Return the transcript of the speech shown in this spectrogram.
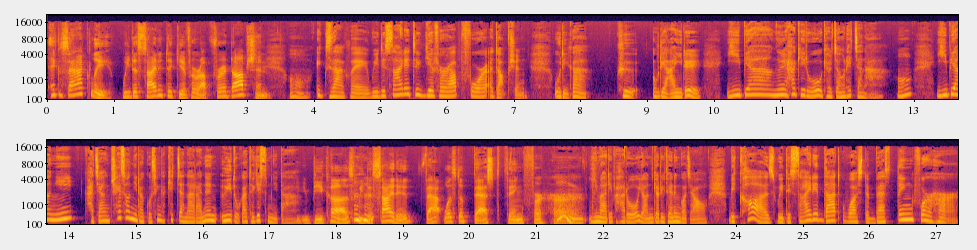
Exactly. We decided to give her up for adoption. 어, exactly. We decided to give her up for adoption. 우리가 그 우리 아이를 입양을 하기로 결정을 했잖아. 어? 입양이 가장 최선이라고 생각했잖아라는 의도가 되겠습니다. Because we decided that was the best thing for her. 음, 이 말이 바로 연결이 되는 거죠. Because we decided that was the best thing for her.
